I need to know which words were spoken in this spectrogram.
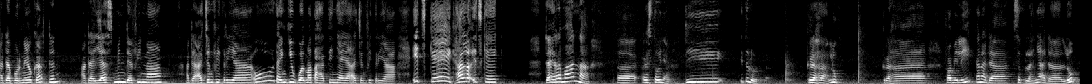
ada Borneo Garden, ada Yasmin Devina, ada Ajeng Fitria. Oh, thank you buat mata hatinya ya Ajeng Fitria. It's cake. Halo It's cake. Daerah mana? Uh, restonya di itu loh. Graha Loop. Graha Family kan ada sebelahnya ada Loop.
